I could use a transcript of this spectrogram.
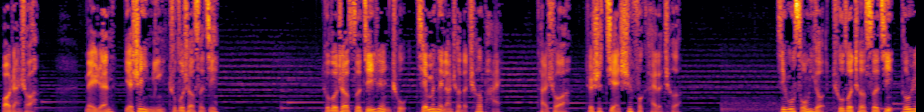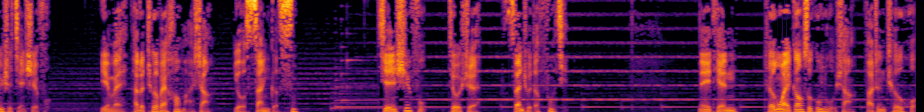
包斩说，那人也是一名出租车司机。出租车司机认出前面那辆车的车牌，他说这是简师傅开的车。几乎所有出租车司机都认识简师傅。因为他的车牌号码上有三个四，简师傅就是三水的父亲。那天城外高速公路上发生车祸，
